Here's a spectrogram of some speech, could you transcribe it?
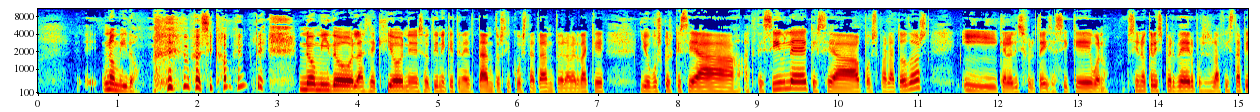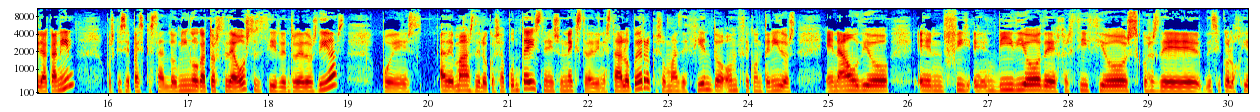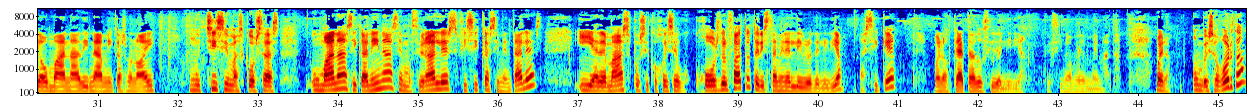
no mido, básicamente no mido las lecciones o tiene que tener tanto si cuesta tanto. La verdad que yo busco es que sea accesible, que sea pues para todos y que lo disfrutéis. Así que bueno, si no queréis perder pues la fiesta piracanil, pues que sepáis que está el domingo 14 de agosto, es decir, dentro de dos días, pues además de lo que os apuntéis, tenéis un extra de bienestar a lo perro, que son más de 111 contenidos en audio, en, en vídeo, de ejercicios, cosas de, psicología humana, dinámicas, bueno, hay muchísimas cosas humanas y caninas, emocionales, físicas y mentales. Y además, pues si cogéis juegos de olfato, tenéis también el libro de Lidia. Así que, bueno, que ha traducido Lidia, que si no me, me mata. Bueno, un beso gordo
